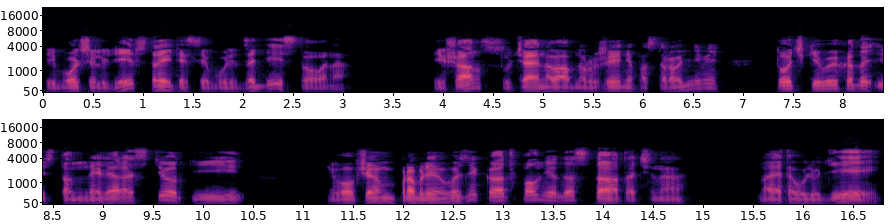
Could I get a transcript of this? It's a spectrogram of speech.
и больше людей в строительстве будет задействовано и шанс случайного обнаружения посторонними точки выхода из тоннеля растет, и... В общем, проблем возникает вполне достаточно. Но это у людей.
